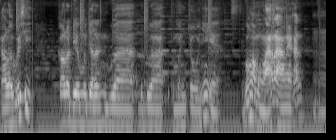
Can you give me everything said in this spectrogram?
Kalau gue sih kalau dia mau jalan gua berdua temen cowoknya ya gue nggak mau ngelarang ya kan Mm-mm.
